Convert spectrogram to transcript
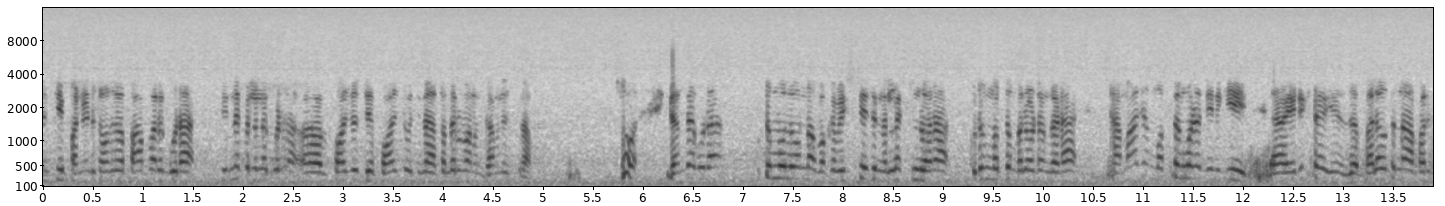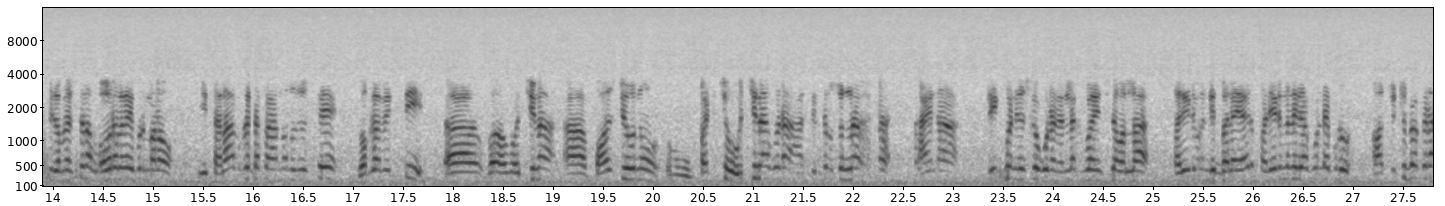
నుంచి పన్నెండు సంవత్సరాల పాప వరకు కూడా చిన్న పిల్లలకు కూడా పాజిటివ్ పాజిటివ్ వచ్చిన సందర్భం మనం గమనిస్తున్నాం. సో ఇదంతా కూడా కుటుంబంలో ఉన్న ఒక వ్యక్తి చేసే నిర్లక్ష్యం ద్వారా కుటుంబం మొత్తం బలవడం కూడా సమాజం మొత్తం కూడా దీనికి ఎడిక్ట్ బలవుతున్న పరిస్థితి గమనిస్తున్నాం. ఓవరాల్గా ఇప్పుడు మనం ఈ తలాపుగట్ట ప్రాంతంలో చూస్తే ఒక వ్యక్తి ఆ, వచ్చిన పాజిటివ్ను పట్టి వచ్చినా కూడా ఆ సిమ్టమ్స్ ఉన్నా ఆయన ట్రీట్మెంట్ తీసుకోకుండా నిర్లక్ష్యం వహించడం వల్ల పదిహేడు మంది బలయ్యారు. పదిహేడు మంది కాకుండా ఇప్పుడు ఆ చుట్టుపక్కల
